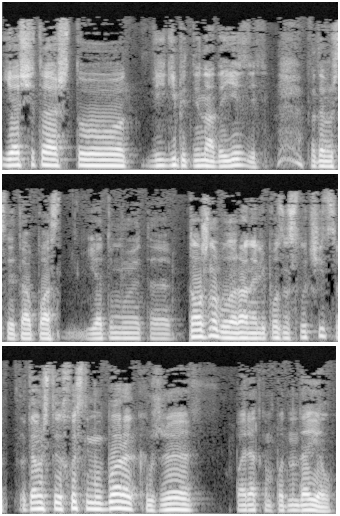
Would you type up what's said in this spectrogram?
Я считаю, что в Египет не надо ездить, потому что это опасно. Я думаю, это должно было рано или поздно случиться, потому что Хосни Мубарак уже порядком поднадоел.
